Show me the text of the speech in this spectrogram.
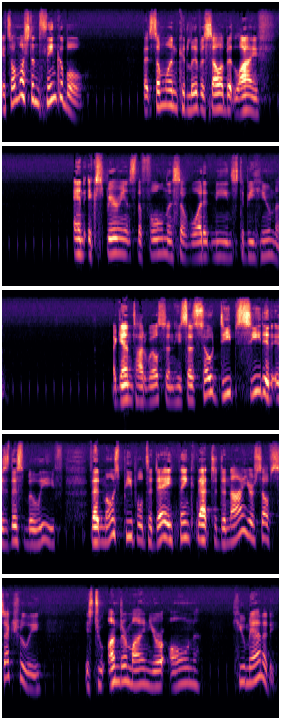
it's almost unthinkable that someone could live a celibate life and experience the fullness of what it means to be human. Again, Todd Wilson, he says, so deep seated is this belief that most people today think that to deny yourself sexually is to undermine your own humanity.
